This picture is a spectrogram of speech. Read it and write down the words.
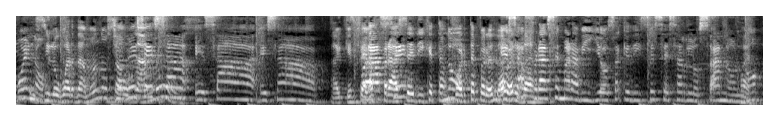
Bueno, si lo guardamos nos ahogamos. esa, esa, esa. Ay, qué fea frase, dije tan fuerte, pero es la esa verdad. Esa frase maravillosa que dice César Lozano, ¿no?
